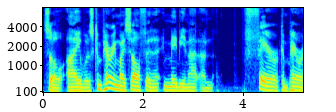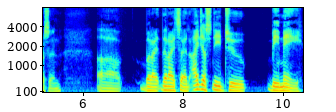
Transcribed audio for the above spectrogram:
So I was comparing myself in a, maybe not an fair comparison, uh, but I, then I said I just need to be me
